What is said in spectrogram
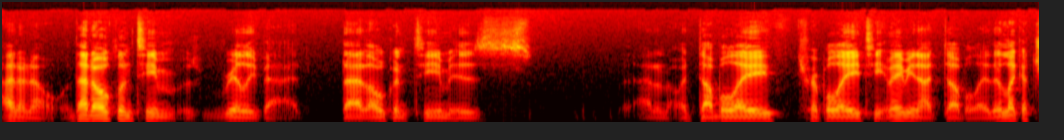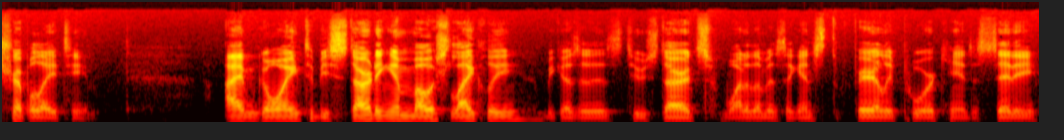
I don't know. That Oakland team was really bad. That Oakland team is, I don't know, a double A, triple A team. Maybe not double A. They're like a triple A team. I'm going to be starting him most likely because it is two starts. One of them is against fairly poor Kansas City.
